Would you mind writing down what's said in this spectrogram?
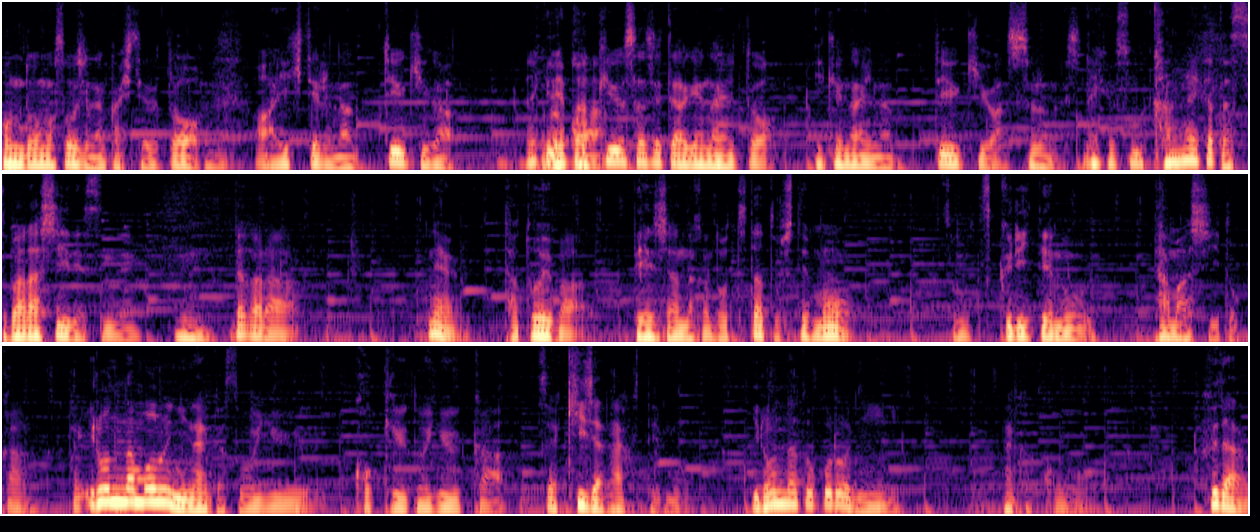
本堂の掃除なんかしてると、ああ生きてるなっていう気が呼だけどやっぱ吸させてあげないといけないなっていう気はするんですね。だけ。どその考え方は素晴らしいですね。だからね例えば電車の中に乗ってたとしてもその作り手の魂とかいろんなものになんかそういう呼吸というかそれは木じゃなくてもいろんなところになんかこう普段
